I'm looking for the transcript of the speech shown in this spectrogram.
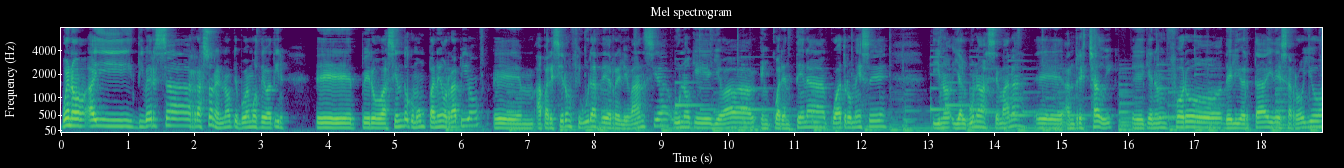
Bueno, hay diversas razones ¿no? que podemos debatir, eh, pero haciendo como un paneo rápido, eh, aparecieron figuras de relevancia, uno que llevaba en cuarentena cuatro meses y, no- y algunas semanas, eh, Andrés Chadwick, eh, que en un foro de libertad y desarrollo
